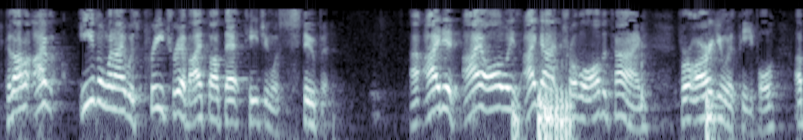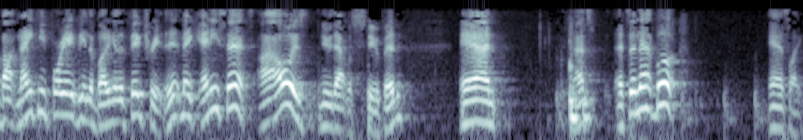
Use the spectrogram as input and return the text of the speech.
Because I've, even when I was pre-trib, I thought that teaching was stupid. I, I did. I always, I got in trouble all the time for arguing with people about 1948 being the budding of the fig tree. It didn't make any sense. I always knew that was stupid. And that's, it's in that book. And it's like,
